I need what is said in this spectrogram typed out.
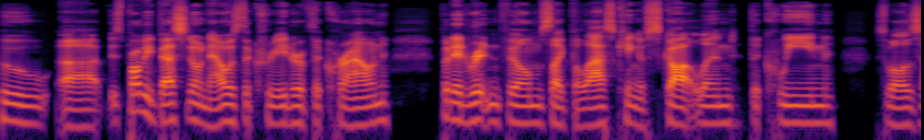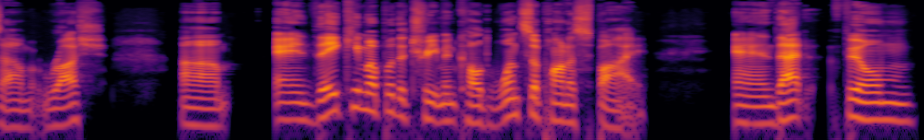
who uh, is probably best known now as the creator of The Crown, but had written films like The Last King of Scotland, The Queen, as well as um, Rush. Um, and they came up with a treatment called Once Upon a Spy. And that film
